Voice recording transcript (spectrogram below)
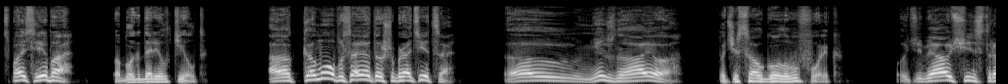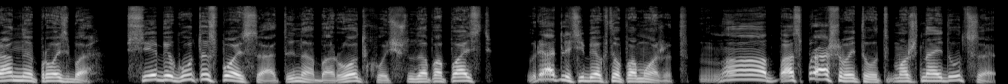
«Спасибо», — поблагодарил Килт. «А к кому посоветуешь обратиться?» «А, не знаю», — почесал голову Фольк. «У тебя очень странная просьба. Все бегут из пояса, а ты, наоборот, хочешь туда попасть. Вряд ли тебе кто поможет. Но поспрашивай тут, может, найдутся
